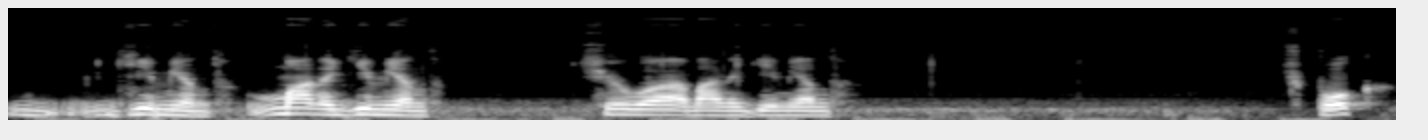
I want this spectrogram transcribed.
гемент. Мана гемент. Чего мана гемент? Чпок.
